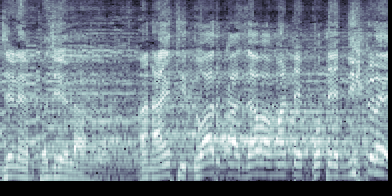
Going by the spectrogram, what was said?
જેણે ભજેલા. અને અહીંથી દ્વારકા જવા માટે પોતે નીકળે.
